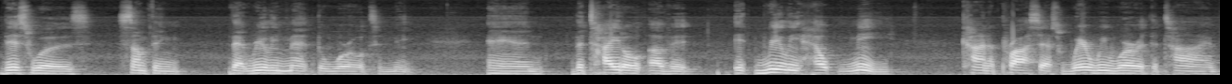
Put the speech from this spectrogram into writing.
this was something that really meant the world to me. And the title of it it really helped me kind of process where we were at the time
